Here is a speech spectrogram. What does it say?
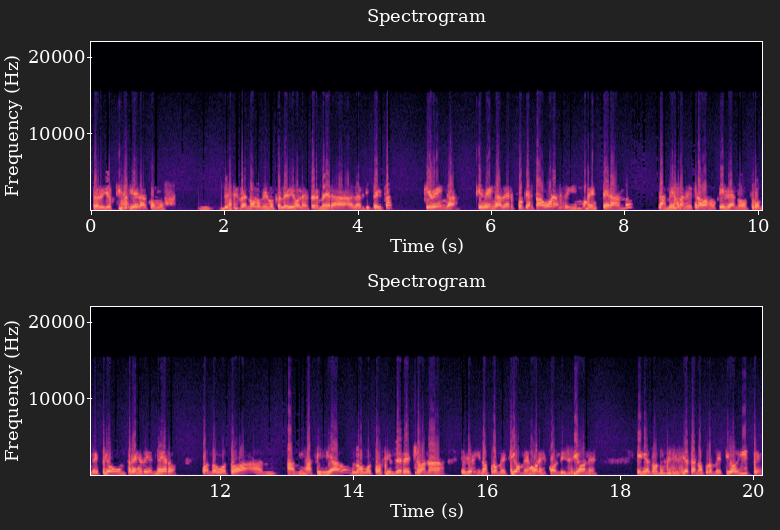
pero yo quisiera como decirle no lo mismo que le dijo la enfermera a la arquitecta, que venga, que venga a ver, porque hasta ahora seguimos esperando las mesas de trabajo que ella nos prometió un 3 de enero cuando votó a, a mis afiliados, los votó sin derecho a nada. Ella ahí nos prometió mejores condiciones. En el 2017 nos prometió ítem,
